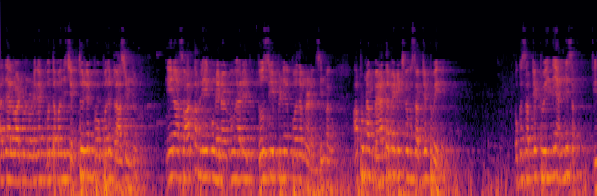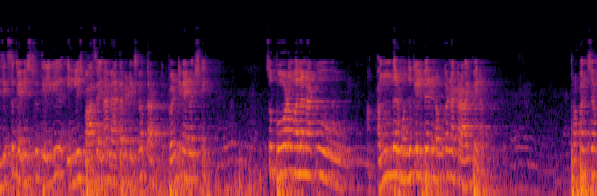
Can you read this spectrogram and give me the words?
అదే అలవాటు ఉంటుండే కానీ కొంతమంది చెప్తారు కానీ పోకపోతే క్లాస్ ఉంటుండ్రు నేను ఆ స్వార్థం లేకుండే నాకు అరే దోస్తు చెప్పిండే పోదాం నాడు సినిమాకు. అప్పుడు నాకు మ్యాథమెటిక్స్ ఒక సబ్జెక్ట్ పోయింది. ఒక సబ్జెక్ట్ పోయింది అన్ని physics chemistry Telugu English pass అయినా మ్యాథమెటిక్స్లో ట్వంటీ నైన్ వచ్చినాయి. సో పోవడం వల్ల నాకు అందరు ముందుకు వెళ్ళిపోయారు నేను ఒక్కడిని అక్కడ ఆగిపోయినా. ప్రపంచం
